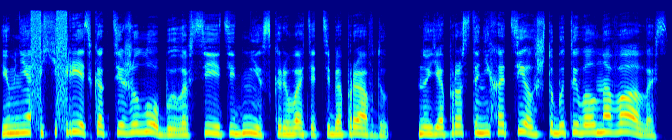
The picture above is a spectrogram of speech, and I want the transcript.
И мне охереть, как тяжело было все эти дни скрывать от тебя правду. Но я просто не хотел, чтобы ты волновалась.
